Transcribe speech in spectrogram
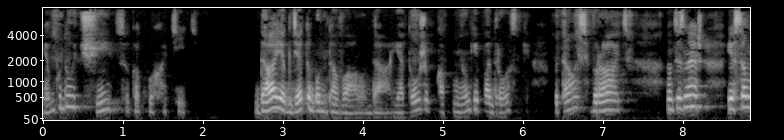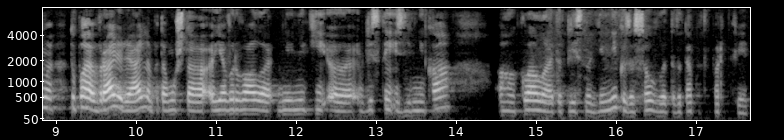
Я буду учиться, как вы хотите. Да, я где-то бунтовала, да, я тоже, как многие подростки, пыталась врать. Но ты знаешь, я самая тупая в рале реально, потому что я вырывала дневники, э, листы из дневника а, клала этот лист на дневник и засовывала это вот так вот в портфель.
